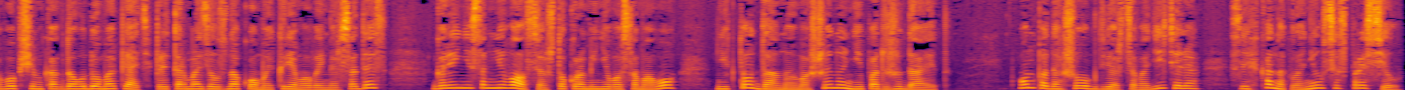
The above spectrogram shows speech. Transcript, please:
В общем, когда у дома опять притормозил знакомый кремовый «Мерседес», Галей не сомневался, что кроме него самого – Никто данную машину не поджидает. Он подошел к дверце водителя, слегка наклонился, спросил.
